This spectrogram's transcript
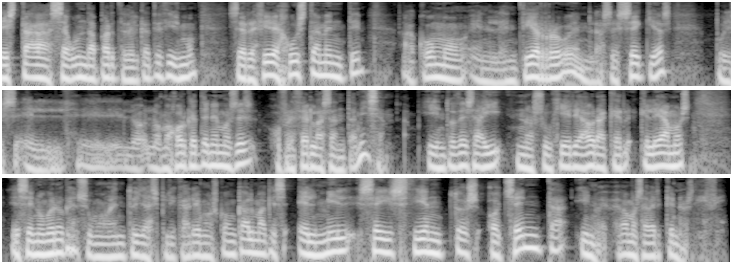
esta segunda parte del catecismo se refiere justamente a cómo en el entierro, en las exequias, pues eh, lo, mejor que tenemos es ofrecer la Santa Misa. Y entonces ahí nos sugiere ahora que, que leamos ese número que en su momento ya explicaremos con calma, que es el 1689. Vamos a ver qué nos dice.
